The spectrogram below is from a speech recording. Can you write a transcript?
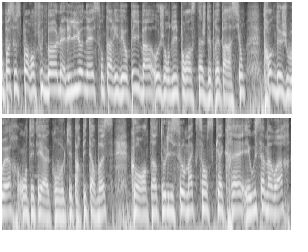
On passe au sport en football. Les Lyonnais sont arrivés aux Pays-Bas aujourd'hui pour un stage de préparation. 32 joueurs ont été euh, convoqués par Peter Boss. Corentin Tolisso, Maxence Cacré et Oussama War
